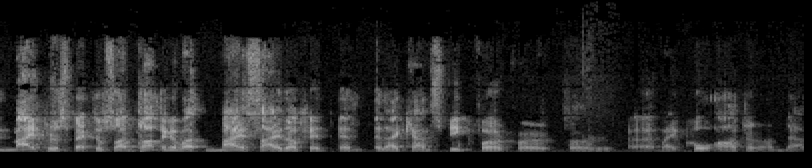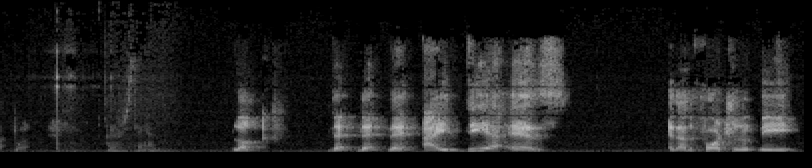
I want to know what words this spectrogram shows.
in my perspective, so I'm talking about my side of it, and, and I can't speak for for, for uh, my co-author on that one. Understand? Look, the, the the idea is, and unfortunately,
